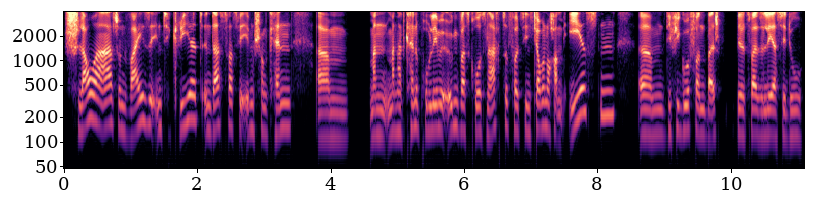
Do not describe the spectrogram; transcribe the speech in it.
schlaue Art und Weise integriert in das, was wir eben schon kennen. Ähm, man, man hat keine Probleme, irgendwas groß nachzuvollziehen. Ich glaube noch am ehesten ähm, die Figur von beispielsweise Lea Seydoux,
